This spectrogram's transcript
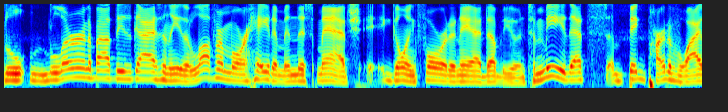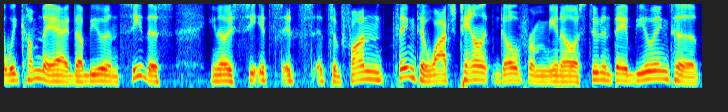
l- learn about these guys and either love them or hate them in this match eh, going forward in AIW. And to me, that's a big part of why we come to AIW and see this. You know, see it's it's it's a fun thing to watch talent go from you know a student debuting to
